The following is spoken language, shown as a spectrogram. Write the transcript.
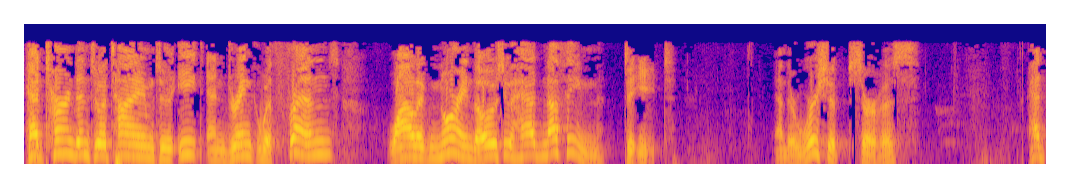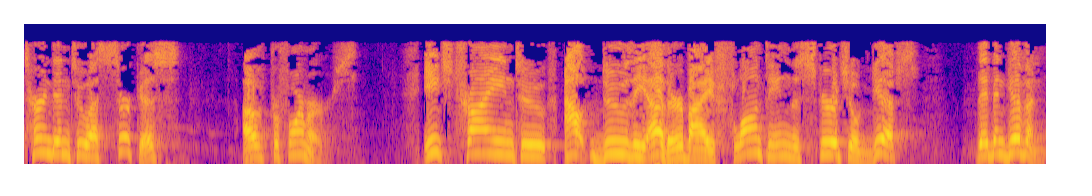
had turned into a time to eat and drink with friends while ignoring those who had nothing to eat. And their worship service had turned into a circus of performers each trying to outdo the other by flaunting the spiritual gifts they'd been given.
